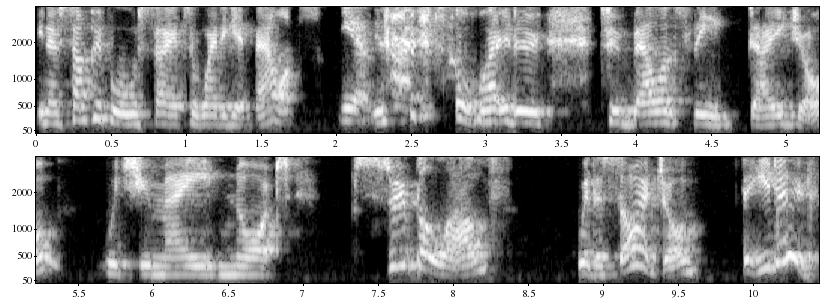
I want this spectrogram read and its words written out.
you know some people will say it's a way to get balance. Yeah. You know it's a way to to balance the day job which you may not super love with a side job that you do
